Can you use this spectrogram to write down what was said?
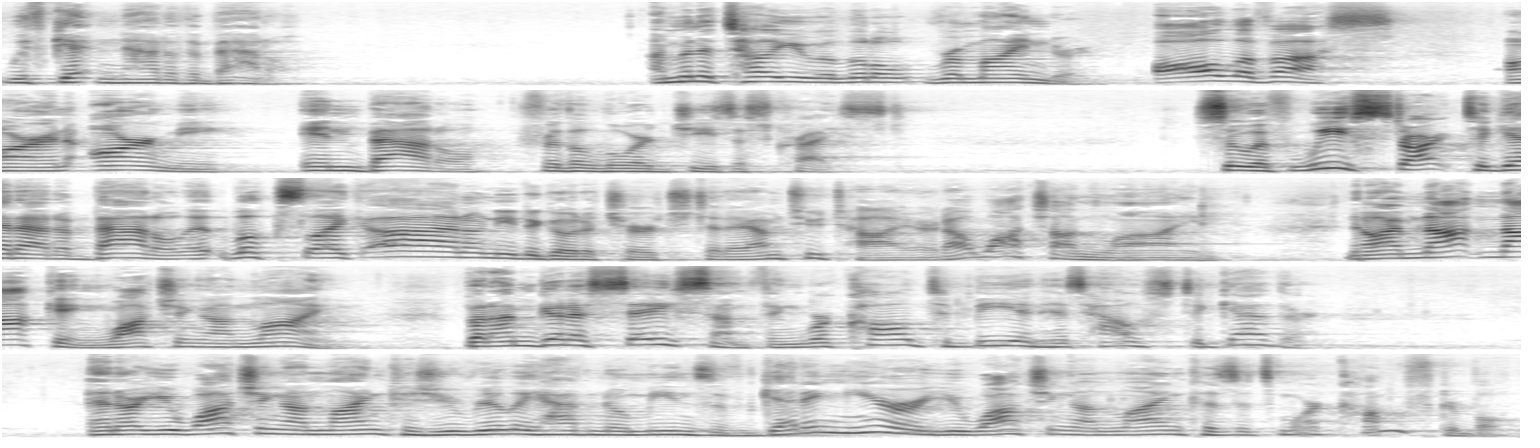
with getting out of the battle. I'm going to tell you a little reminder. All of us are an army in battle for the Lord Jesus Christ. So if we start to get out of battle, it looks like, oh, I don't need to go to church today. I'm too tired. I'll watch online. Now, I'm not knocking watching online. But I'm going to say something. We're called to be in his house together. And are you watching online because you really have no means of getting here? Or are you watching online because it's more comfortable?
